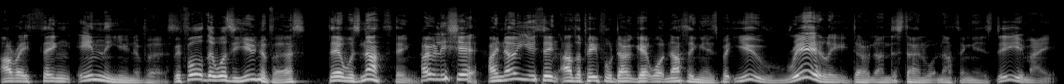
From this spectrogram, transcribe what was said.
are a thing in the universe. Before there was a universe, there was nothing. Holy shit. I know you think other people don't get what nothing is, but you really don't understand what nothing is, do you, mate?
